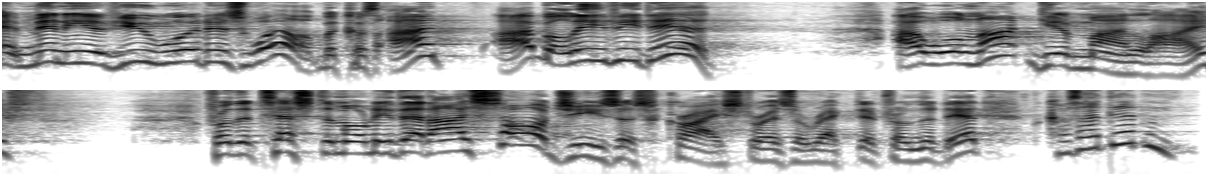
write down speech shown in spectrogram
And many of you would as well, because I, I believe he did. I will not give my life for the testimony that I saw Jesus Christ resurrected from the dead because I didn't.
